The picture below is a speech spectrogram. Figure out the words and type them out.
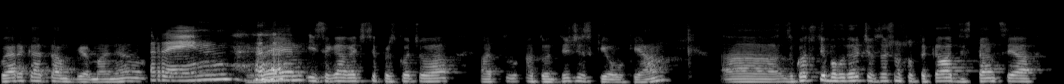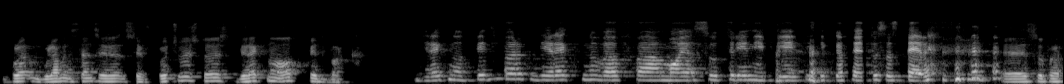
Коя река е там в Германия? Рейн. Рейн и сега вече се прескочила Атлантическия океан. А, за което ти благодаря, че всъщност от такава дистанция, голяма дистанция се включваш, т.е. директно от Питсбърг. Директно от Питсбърг, директно в а, моя сутрин и пиете кафето с тебе. Е, супер.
